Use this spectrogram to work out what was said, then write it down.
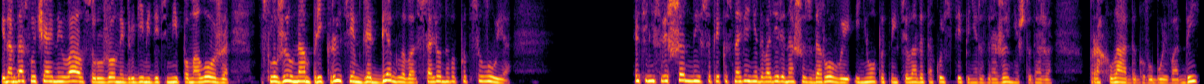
Иногда случайный вал, сооруженный другими детьми помоложе, служил нам прикрытием для беглого соленого поцелуя. Эти несовершенные соприкосновения доводили наши здоровые и неопытные тела до такой степени раздражения, что даже прохлада голубой воды,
